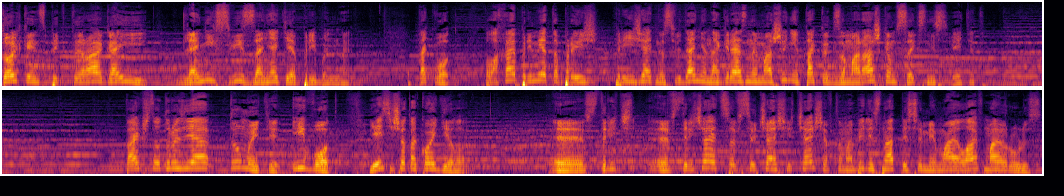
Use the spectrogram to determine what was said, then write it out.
только инспектора ГАИ. Для них свист занятие прибыльное. Так вот, плохая примета проезж- приезжать на свидание на грязной машине, так как заморашкам секс не светит. Так что, друзья, думайте. И вот, есть еще такое дело. Э, встреч- э, встречаются все чаще и чаще автомобили с надписями My Life, My Rules.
